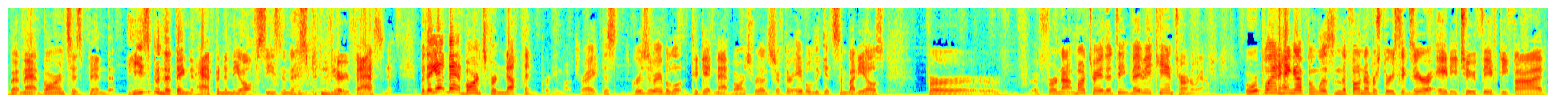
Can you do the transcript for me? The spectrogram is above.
but Matt Barnes has been the, he's been the thing that happened in the offseason that has been very fascinating. But they got Matt Barnes for nothing, pretty much, right? This Grizzlies were able to get Matt Barnes for nothing. So if they're able to get somebody else for for not much, maybe the team maybe it can turn around. But we're playing hang up and listen. The phone number is 360-8255.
